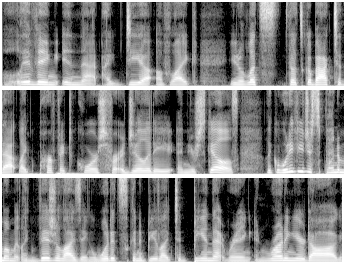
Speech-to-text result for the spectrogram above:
living in that idea of like you know let's let's go back to that like perfect course for agility and your skills. Like what if you just spend a moment like visualizing what it's going to be like to be in that ring and running your dog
